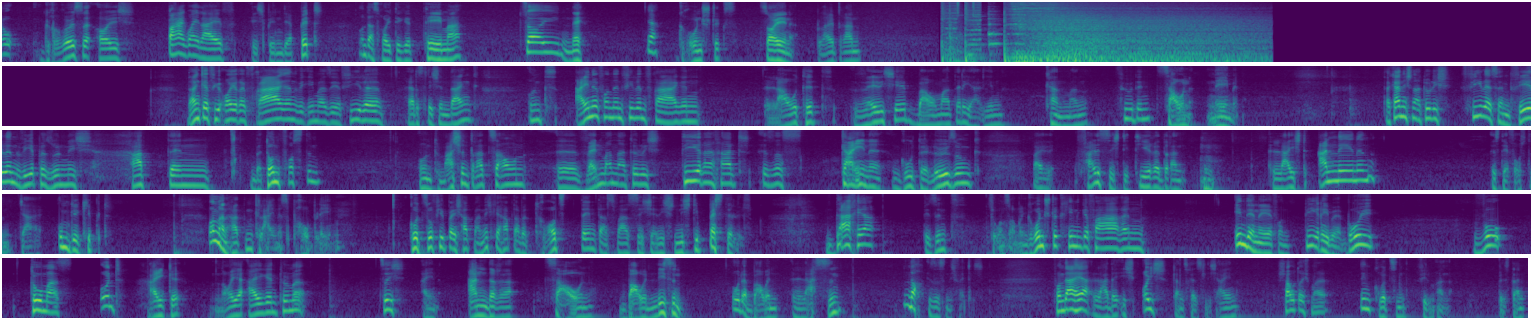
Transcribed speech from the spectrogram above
Hallo, grüße euch, Paraguay Live, ich bin der Pitt und das heutige Thema Zäune. Ja, Grundstückszäune. Bleibt dran. Danke für eure Fragen, wie immer sehr viele. Herzlichen Dank. Und eine von den vielen Fragen lautet, welche Baumaterialien kann man für den Zaun nehmen? Da kann ich natürlich vieles empfehlen. Wir persönlich hatten Betonpfosten und Maschendrahtzaun äh, wenn man natürlich Tiere hat, ist es keine gute Lösung, weil falls sich die Tiere daran leicht anlehnen, ist der Pfosten ja umgekippt und man hat ein kleines Problem. Gut, so viel Pech hat man nicht gehabt, aber trotzdem, das war sicherlich nicht die beste Lösung. Daher, wir sind zu unserem Grundstück hingefahren, in der Nähe von Piribe Brui, wo Thomas und Heike, neue Eigentümer, sich ein anderer Zaun bauen ließen oder bauen lassen. Noch ist es nicht fertig. Von daher lade ich euch ganz herzlich ein, schaut euch mal den kurzen Film an. Bis dann.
